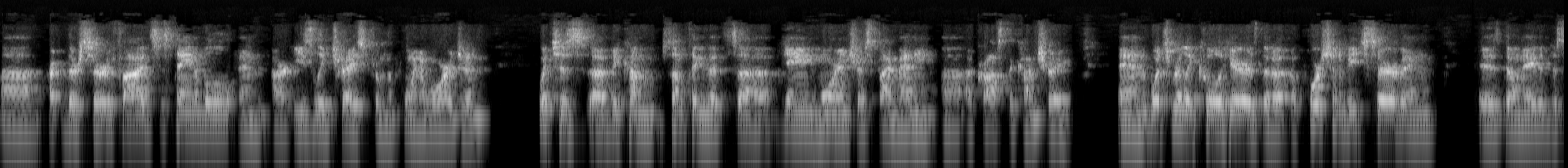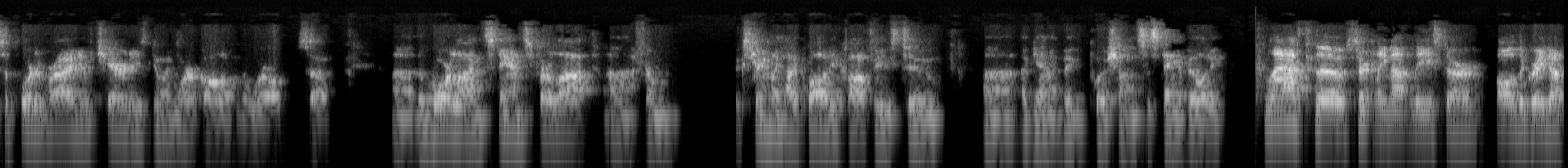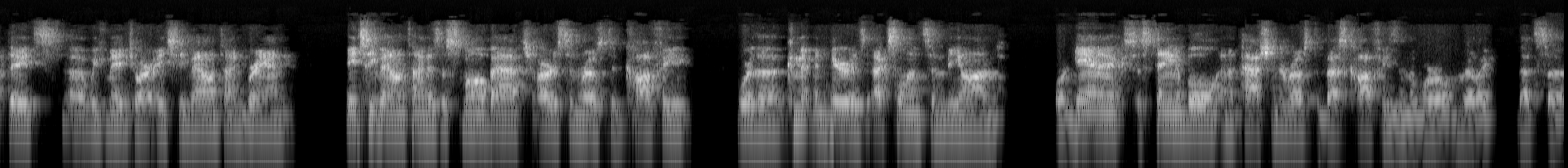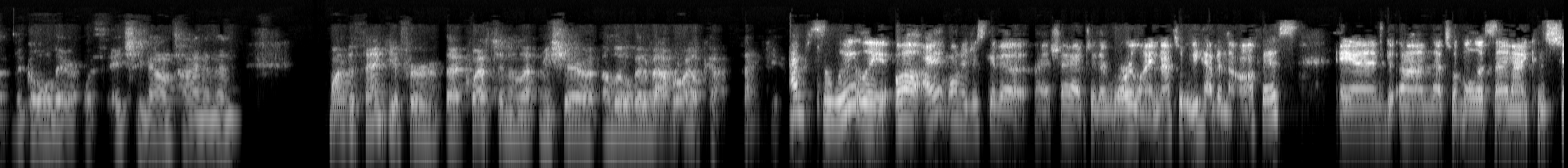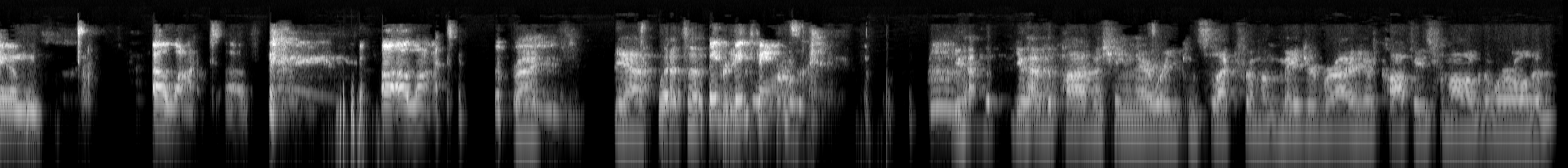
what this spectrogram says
Uh, they're certified, sustainable, and are easily traced from the point of origin, which has uh, become something that's uh, gained more interest by many uh, across the country. And what's really cool here is that a, a portion of each serving is donated to support a variety of charities doing work all over the world. So uh, the Roar line stands for a lot, uh, from extremely high quality coffees to, uh, again, a big push on sustainability. Last, though certainly not least, are all the great updates uh, we've made to our HC Valentine brand. HC Valentine is a small batch artisan roasted coffee where the commitment here is excellence and beyond organic, sustainable, and a passion to roast the best coffees in the world, really. That's uh, the goal there with HC Valentine. And then wanted to thank you for that question and let me share a little bit about Royal Cup. Thank you. Absolutely. Well, I want to just give a, a, shout out to the Roar line. That's what we have in the office. And um, that's what Melissa and I consume a lot of. a, lot. Right. Yeah, that's a big, big cool fans. Program you have the, you have the pod machine there where you can select from a major variety of coffees from all over the world and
